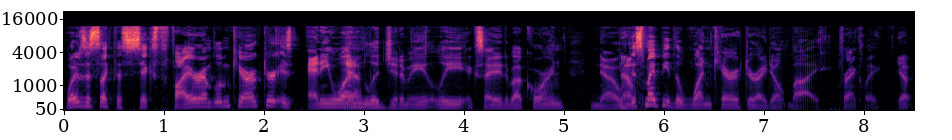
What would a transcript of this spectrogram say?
what is this like the sixth Fire Emblem character? Is anyone Yeah. legitimately excited about Corrin? No. No. This might be the one character I don't buy, frankly. Yep.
